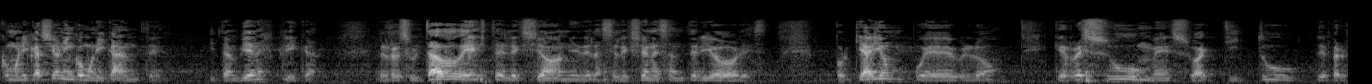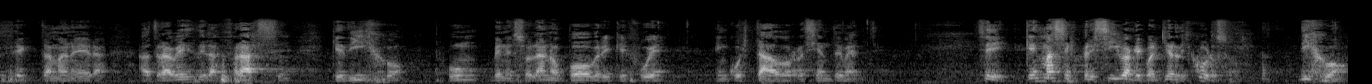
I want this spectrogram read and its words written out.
comunicación incomunicante. Y también explica el resultado de esta elección y de las elecciones anteriores, porque hay un pueblo que resume su actitud de perfecta manera a través de la frase que dijo un venezolano pobre que fue encuestado recientemente. Sí, que es más expresiva que cualquier discurso. Dijo,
